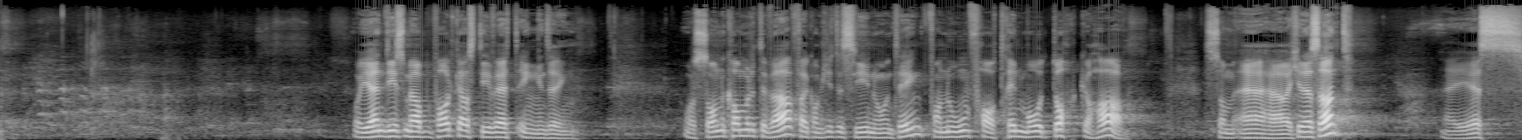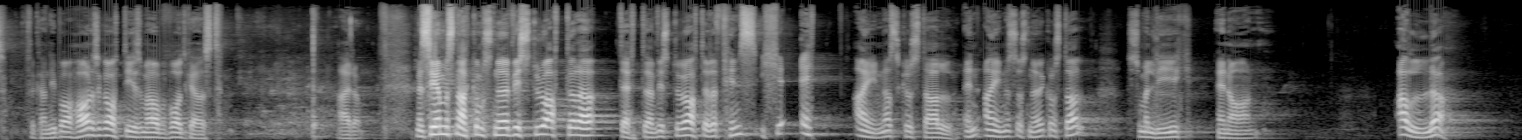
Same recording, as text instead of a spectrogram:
Og igjen, de som hører på podkast, de vet ingenting. Og sånn kommer det til å være, for jeg kommer ikke til å si noen ting. For noen fortrinn må dere ha som er her. ikke det sant? Yes. Så kan de bare ha det så godt, de som hører på podkast. Nei da. Men siden vi snakker om snø, visste du at det, dette, visste du at det fins ikke ett eneste krystall, en eneste snøkrystall som er lik en annen? Alle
